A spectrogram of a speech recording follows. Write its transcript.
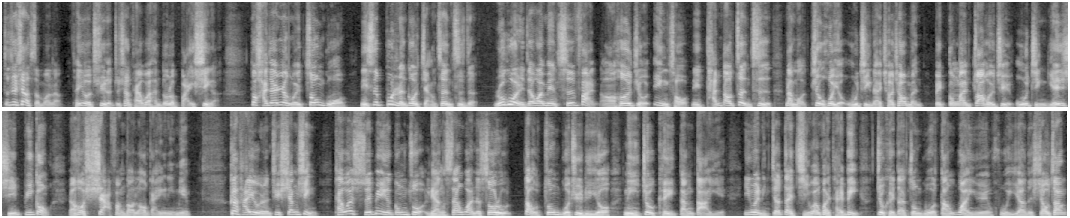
这就像什么呢？很有趣的，就像台湾很多的百姓啊，都还在认为中国你是不能够讲政治的。如果你在外面吃饭啊、喝酒应酬，你谈到政治，那么就会有武警来敲敲门，被公安抓回去，武警严刑逼供，然后下放到劳改营里面。更还有人去相信，台湾随便一个工作，两三万的收入，到中国去旅游，你就可以当大爷，因为你只要带几万块台币，就可以在中国当万元户一样的嚣张，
